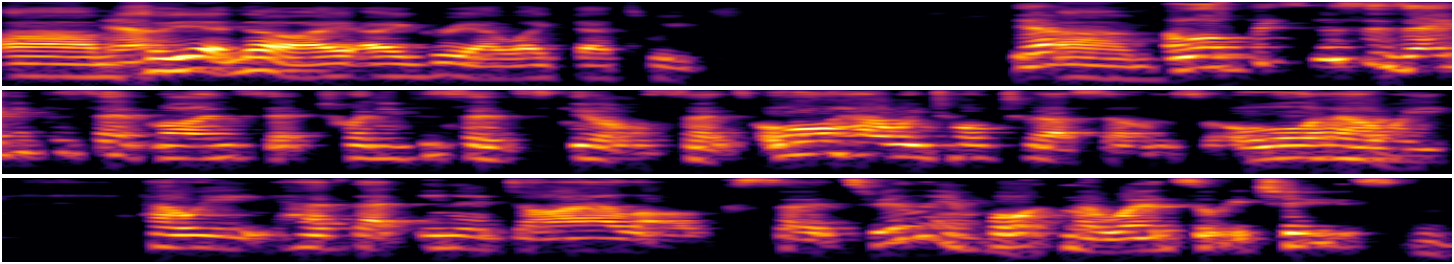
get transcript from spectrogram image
Um, yeah. So yeah, no, I, I agree. I like that tweak. Yeah. Um, well, business is eighty percent mindset, twenty percent skills. So it's all how we talk to ourselves, all how we how we have that inner dialogue. So it's really important the words that we choose. Hmm.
